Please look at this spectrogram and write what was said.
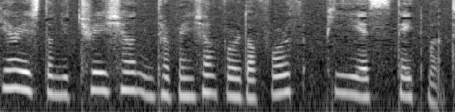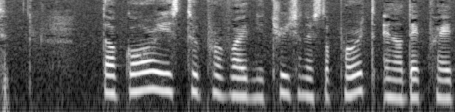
Here is the nutrition intervention for the fourth PES statement. The goal is to provide nutritional support and adequate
